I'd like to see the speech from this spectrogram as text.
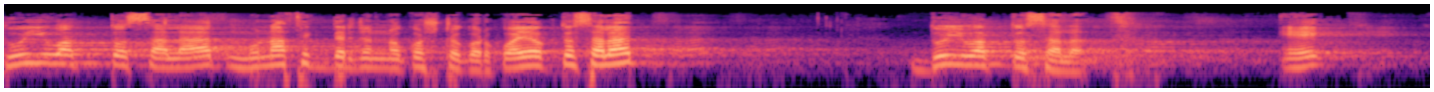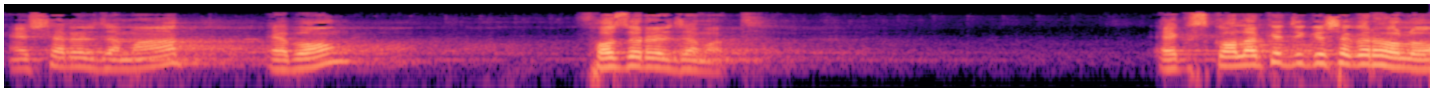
দুই ওয়াক্ত সালাদ মুনাফিকদের জন্য কষ্টকর। কয় ওয়াক্ত সালাদ দুই ওয়াক্ত সালাদ এক, এশারের জামাত এবং ফজরের জামাত। এক স্কলারকে জিজ্ঞাসা করা হলো,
